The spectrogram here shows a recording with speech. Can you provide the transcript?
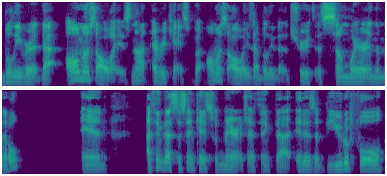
believer that almost always, not every case, but almost always, I believe that the truth is somewhere in the middle. And I think that's the same case with marriage. I think that it is a beautiful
